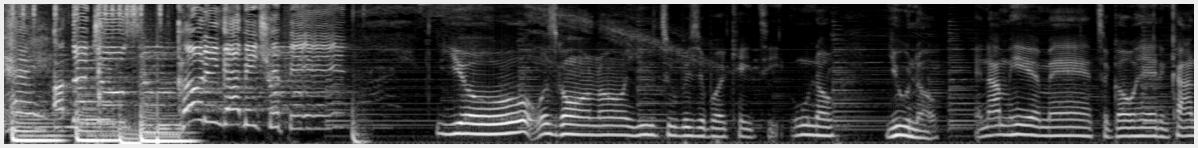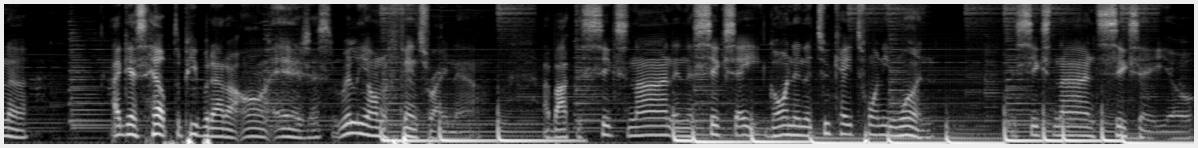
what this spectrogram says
hey, off the juice. Coding got me tripping. Yo, what's going on YouTube? It's your boy KT Uno, you know. And I'm here, man, to go ahead and kind of, I guess, help the people that are on edge. That's really on the fence right now. About the six nine and the six eight going into 2K21. 6968, yo.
